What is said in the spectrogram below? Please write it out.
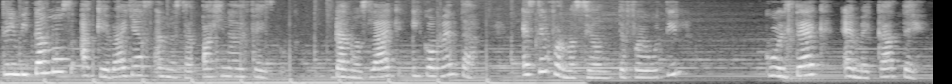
Te invitamos a que vayas a nuestra página de Facebook, danos like y comenta. ¿Esta información te fue útil? Cooltech MKT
